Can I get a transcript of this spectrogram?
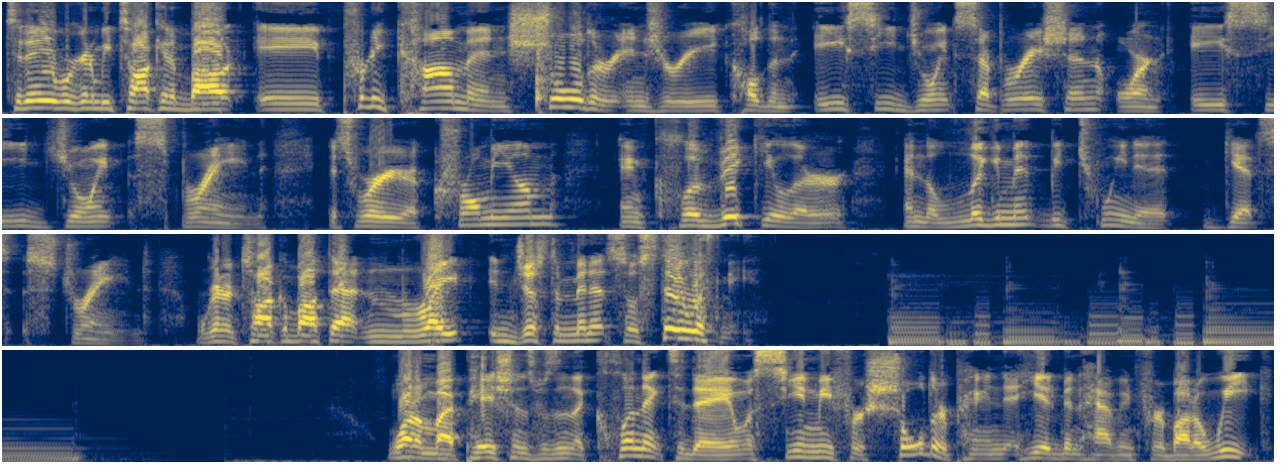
Today, we're going to be talking about a pretty common shoulder injury called an AC joint separation or an AC joint sprain. It's where your acromion and clavicular and the ligament between it gets strained. We're going to talk about that right in just a minute, so stay with me. One of my patients was in the clinic today and was seeing me for shoulder pain that he had been having for about a week.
